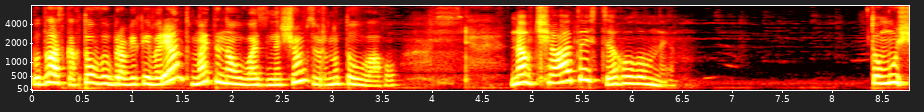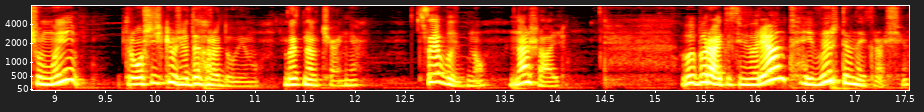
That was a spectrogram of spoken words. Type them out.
будь ласка, хто вибрав який варіант, майте на увазі, на що звернути увагу. Навчатись це головне. Тому що ми трошечки вже деградуємо без навчання. Це видно, на жаль. Вибирайте свій варіант і вірте в найкраще.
